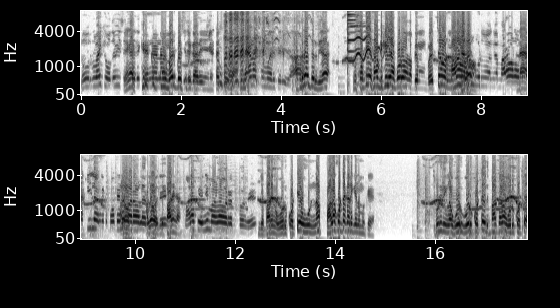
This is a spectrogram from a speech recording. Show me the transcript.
நூறு ரூபாய்க்கு உதவி செஞ்சதுக்கு என்னென்ன மாதிரி பேசிட்டு இருக்காதீங்க. நேனப்பூ மாதிரி தெரியுதா? அப்படிதான் தெரியுது. இந்த கொட்டையை சாப்பிட்டு கீழே போடுவாங்க. அப்படி வச்சா ஒரு மரம் வளரும். போடுவாங்க. மரம் கீழே அங்கிட்டு போட்டேன்னா மரம் வளரும் பாருங்க. மழை பெஞ்சு போகுது. இங்க பாருங்க ஒரு கொட்டையை ஊன்னா பல கொட்டை கிடைக்கும் நமக்கு. புரியுதுங்களா ஒரு ஒரு கொட்டை இது பார்க்கலாம் ஒரு கொட்டை.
